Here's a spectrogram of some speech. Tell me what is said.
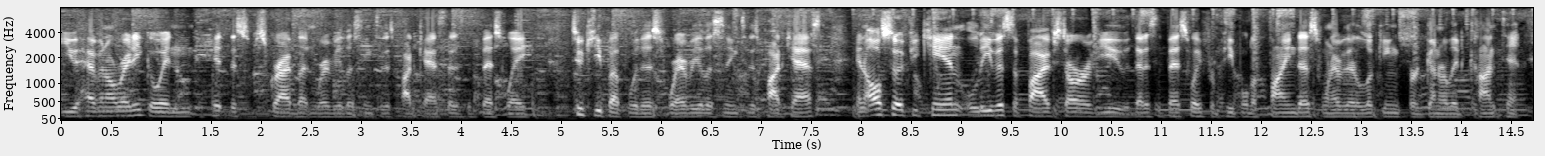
you haven't already, go ahead and hit the subscribe button wherever you're listening to this podcast. That is the best way to keep up with us wherever you're listening to this podcast. And also, if you can, leave us a five star review. That is the best way for people to find us whenever they're looking for gun related content.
